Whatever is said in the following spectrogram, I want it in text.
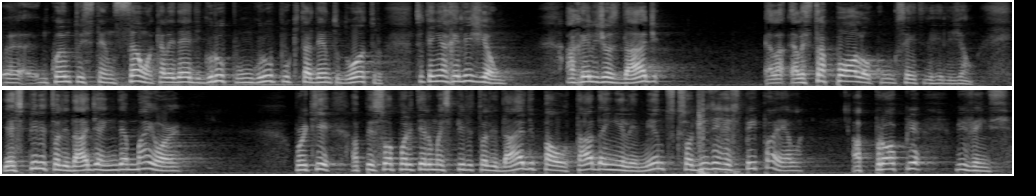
eh, enquanto extensão, aquela ideia de grupo, um grupo que está dentro do outro, você tem a religião. A religiosidade, ela, ela extrapola o conceito de religião. E a espiritualidade ainda é maior. Porque a pessoa pode ter uma espiritualidade pautada em elementos que só dizem respeito a ela, a própria vivência.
